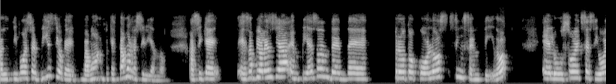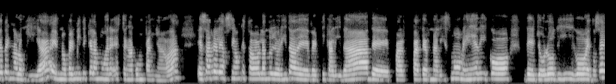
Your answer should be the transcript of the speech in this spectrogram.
al tipo de servicio que, vamos, que estamos recibiendo. Así que esas violencias empiezan desde protocolos sin sentido, el uso excesivo de tecnología, el no permitir que las mujeres estén acompañadas, esa relación que estaba hablando yo ahorita de verticalidad, de paternalismo médico, de yo lo digo. Entonces,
